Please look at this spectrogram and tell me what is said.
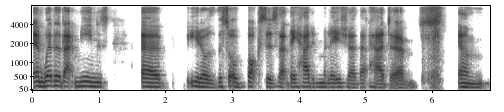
and whether that means uh, you know the sort of boxes that they had in Malaysia that had um, um,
